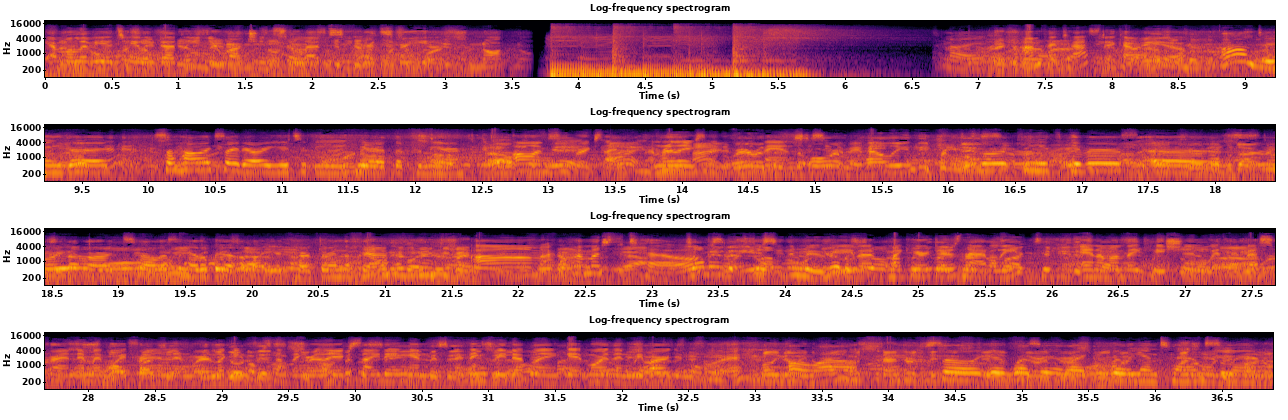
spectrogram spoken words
I'm Olivia Taylor Dudley, and you're watching Celeb Secrets for You. I'm fantastic. How are you? I'm doing good. So how excited are you to be here at the premiere? Oh, I'm super excited. I'm really excited for the fans to see the movie. Kelly, the So producer. can you give us a story or tell us a little bit about your character in the film? Um, I don't have much to tell because I need to see the movie, but my character is Natalie, and I'm on vacation with my best friend and my boyfriend, and we're looking for something really exciting, and I think we definitely get more than we bargained for. Oh wow. So it was it like really intense when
